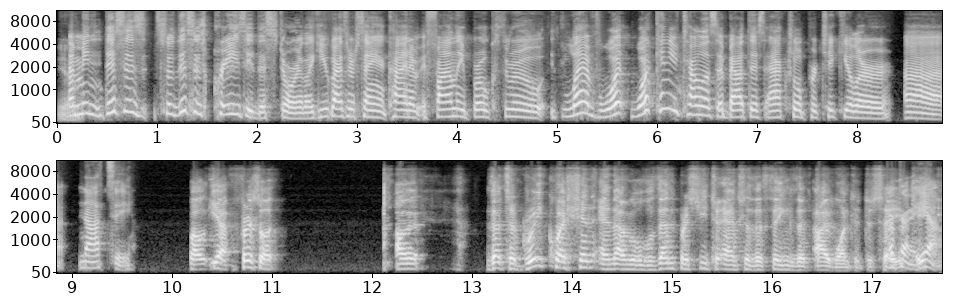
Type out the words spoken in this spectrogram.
yeah. I mean, this is so. This is crazy. This story, like you guys are saying, it kind of it finally broke through. Lev, what what can you tell us about this actual particular uh, Nazi? Well, yeah. First of all, uh, That's a great question, and I will then proceed to answer the thing that I wanted to say. Okay, yeah,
